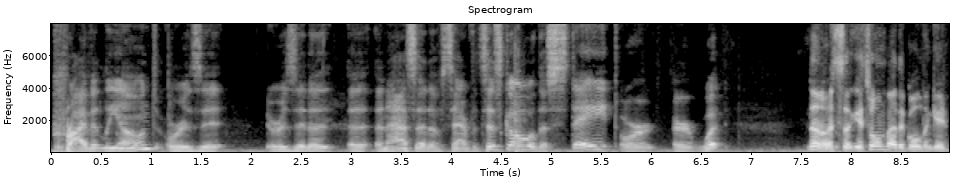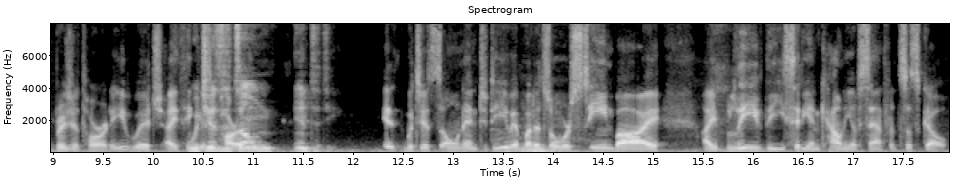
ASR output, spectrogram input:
privately owned, or is it, or is it a, a an asset of San Francisco, the state, or or what? No, no, it's like, it's owned by the Golden Gate Bridge Authority, which I think Which is part its of the- own entity. it, which is its own entity, but it's overseen by, I believe, the city and county of San Francisco.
